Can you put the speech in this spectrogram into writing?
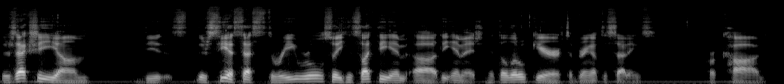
There's actually um, the, there's CSS3 rule, so you can select the, uh, the image, hit the little gear to bring up the settings, or cog.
